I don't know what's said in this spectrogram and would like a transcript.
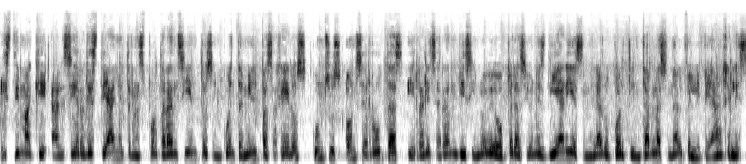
estima que al cierre de este año transportarán 150 mil pasajeros con sus 11 rutas y realizarán 19 operaciones diarias en el Aeropuerto Internacional Felipe Ángeles.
